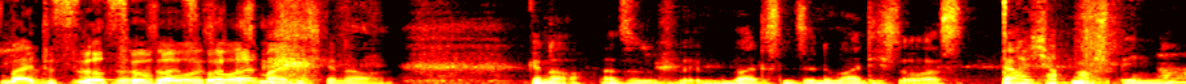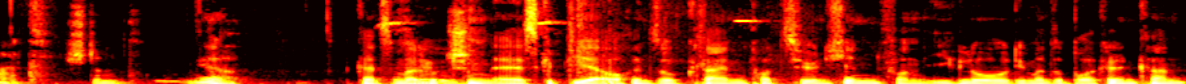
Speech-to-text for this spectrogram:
Meintest du doch So, sowas, so, sowas meinte ich, genau. Genau, also im weitesten Sinne meinte ich sowas. Ah, ich habe noch Spinat, stimmt. Ja. Kannst du mal Sehr gut. lutschen. Äh, Es gibt die ja auch in so kleinen Portionchen von Iglo, die man so bröckeln kann.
